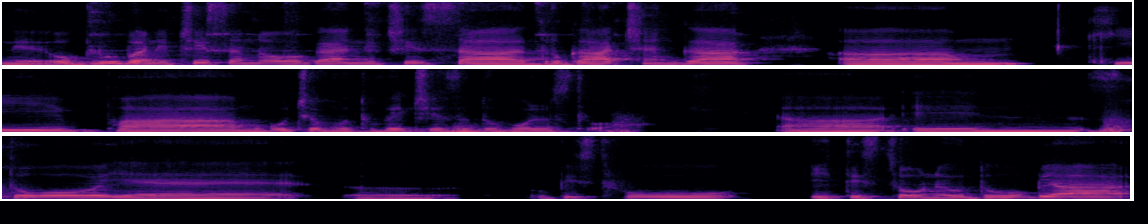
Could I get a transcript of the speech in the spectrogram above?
ne, obljuba nečesa novega, nečesa drugačnega, um, ki pa mogoče bo to večje zadovoljstvo. Uh, in zato je uh, v bistvu iti iz cone obdobja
